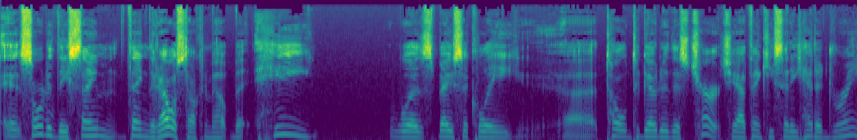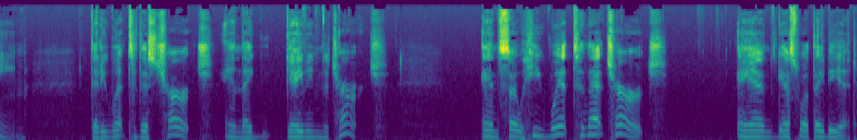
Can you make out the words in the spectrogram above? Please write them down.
it's sort of the same thing that I was talking about, but he was basically uh, told to go to this church. Yeah, I think he said he had a dream that he went to this church and they gave him the church. And so he went to that church and guess what they did?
